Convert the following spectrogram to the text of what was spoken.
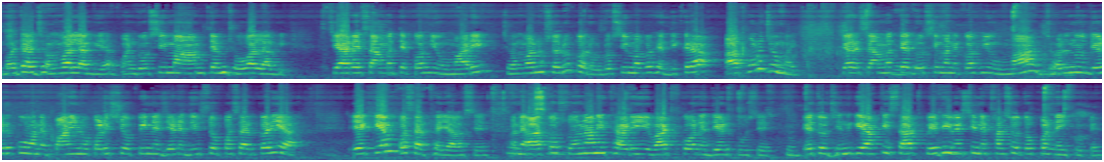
બધા જમવા લાગ્યા, પણ ડોશીમાં આમ તેમ જોવા લાગી. ત્યારે સામતે કહ્યું, મારી, જમવાનું શરૂ કરો. ડોશીમાં કહે, દીકરા, આ થોડું જમાય? ત્યારે સામતે ડોશીમાને કહ્યું, માં, જળનું દેડકું અને પાણીનો કળશિયો પીને જેણે દિવસો પસાર કર્યા એ કેમ પસાર થઈ આવશે? અને આ તો સોનાની થાળી, વાટકો અને દેડકું છે. એ તો જિંદગી આખી સાત પેઢી વેચીને ખાશો તો પણ નહીં ખૂટે.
